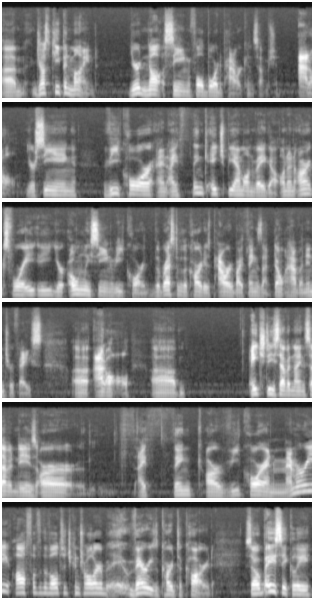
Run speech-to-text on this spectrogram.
um, just keep in mind you're not seeing full board power consumption at all. You're seeing vCore and I think HBM on Vega. On an RX 480, you're only seeing vCore. The rest of the card is powered by things that don't have an interface uh, at all. Um, HD 7970s are I think are vCore and memory off of the voltage controller. It varies card to card. So basically,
